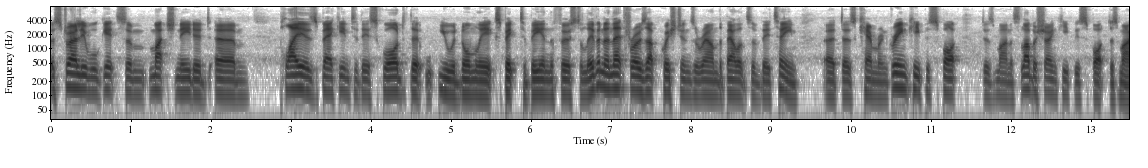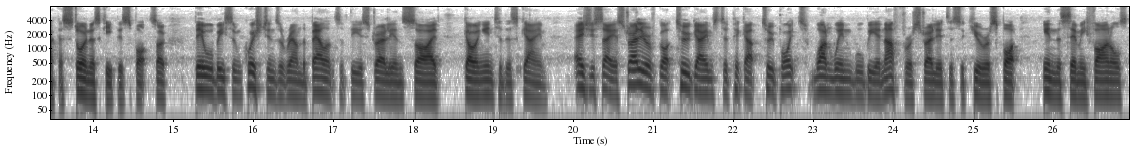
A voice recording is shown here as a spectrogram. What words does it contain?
Australia will get some much needed. Um, players back into their squad that you would normally expect to be in the first 11. And that throws up questions around the balance of their team. Uh, does Cameron Green keep his spot? Does Marnus Labuschagne keep his spot? Does Marcus Stoinis keep his spot? So there will be some questions around the balance of the Australian side going into this game. As you say, Australia have got two games to pick up two points. One win will be enough for Australia to secure a spot in the semi finals.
